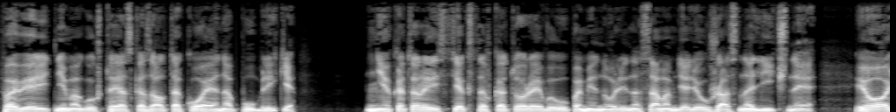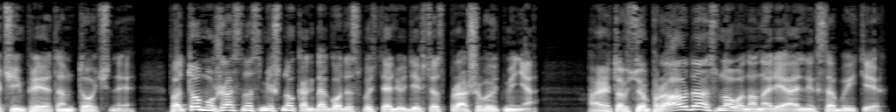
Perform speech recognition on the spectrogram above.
Поверить не могу, что я сказал такое на публике. Некоторые из текстов, которые вы упомянули, на самом деле ужасно личные и очень при этом точные. Потом ужасно смешно, когда годы спустя люди все спрашивают меня, а это все правда основано на реальных событиях?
